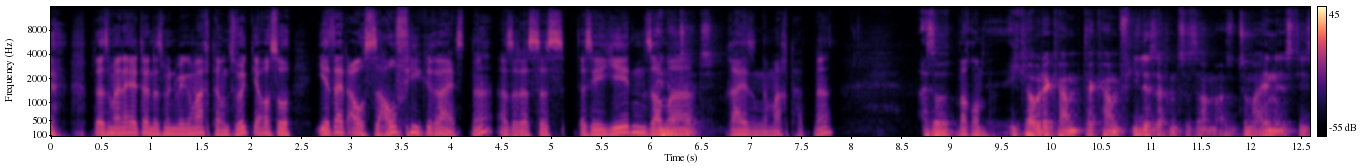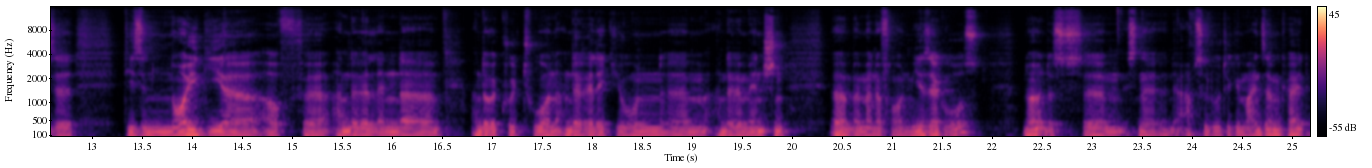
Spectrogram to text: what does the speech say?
dass meine Eltern das mit mir gemacht haben. es wirkt ja auch so, ihr seid auch sau viel gereist, ne? Also dass das, dass ihr jeden Sommer Reisen gemacht habt, ne? Also warum? Ich glaube, da kam, da kamen viele Sachen zusammen. Also zum einen ist diese diese Neugier auf äh, andere Länder, andere Kulturen, andere Religionen, ähm, andere Menschen äh, bei meiner Frau und mir sehr groß. Ne, das ähm, ist eine, eine absolute Gemeinsamkeit.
